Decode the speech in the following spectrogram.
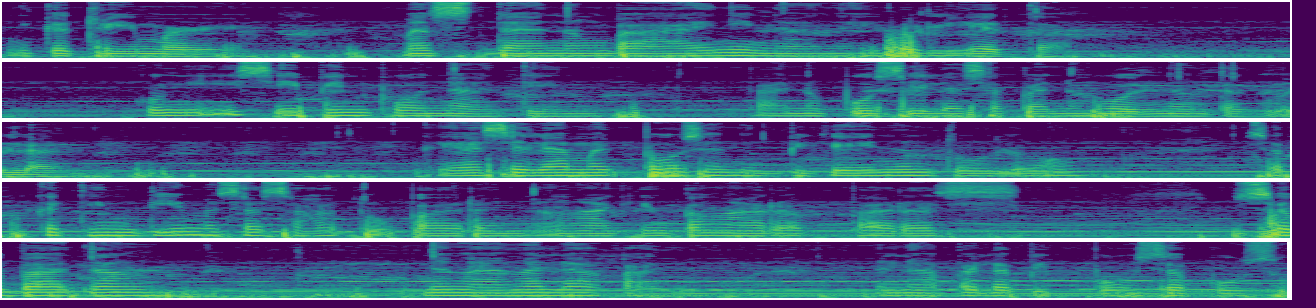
ni Ka-Dreamer. Masdan ang bahay ni Nanay Julieta. Kung iisipin po natin, paano po sila sa panahon ng tag-ulan. Kaya salamat po sa nagbigay ng tulong sapagkat hindi masasakatuparan ang aking pangarap para sa batang nangangalakal na napalapit po sa puso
